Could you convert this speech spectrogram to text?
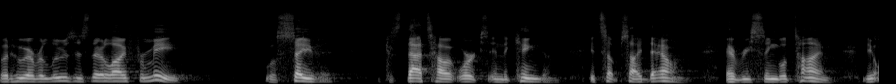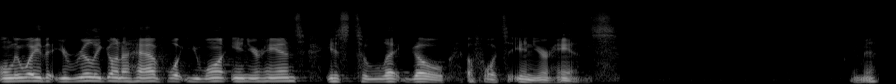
but whoever loses their life for me will save it. Because that's how it works in the kingdom. It's upside down every single time. The only way that you're really going to have what you want in your hands is to let go of what's in your hands. Amen.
